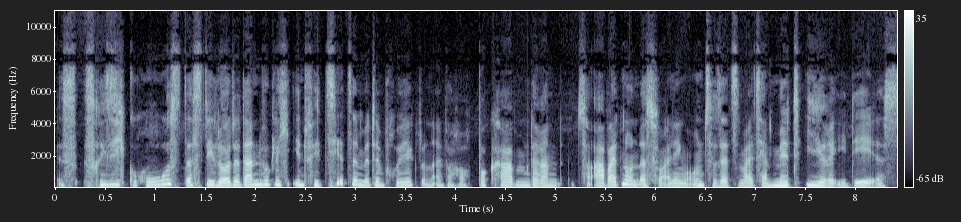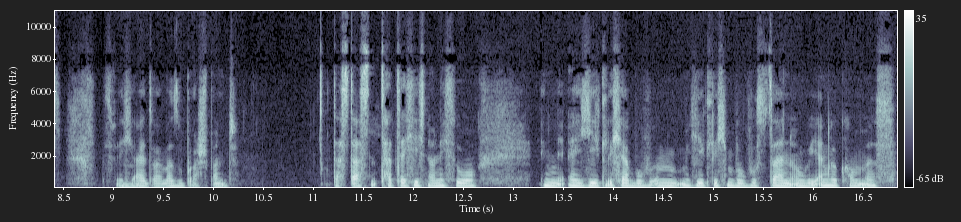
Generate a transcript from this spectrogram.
ist, ist riesig groß, dass die Leute dann wirklich infiziert sind mit dem Projekt und einfach auch Bock haben, daran zu arbeiten und es vor allen Dingen umzusetzen, weil es ja mit ihre Idee ist. Das finde ich mhm. einfach immer super spannend. Dass das tatsächlich noch nicht so in jeglicher, im jeglichen Bewusstsein irgendwie angekommen ist.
